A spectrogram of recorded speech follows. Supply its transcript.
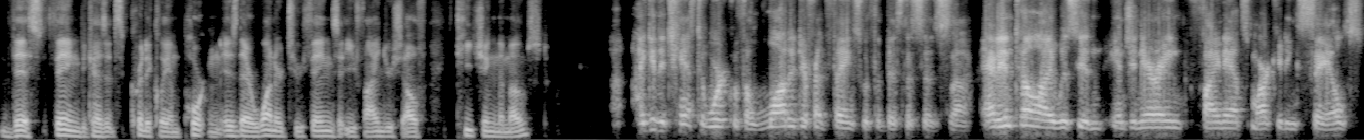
this thing because it's critically important. Is there one or two things that you find yourself teaching the most? I get a chance to work with a lot of different things with the businesses. Uh, at Intel, I was in engineering, finance, marketing, sales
